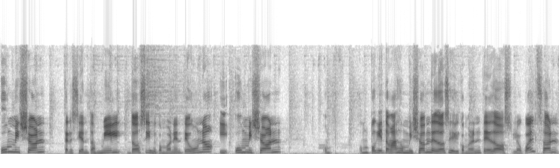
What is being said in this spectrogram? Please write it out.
1.300.000 dosis de componente 1 y un millón, un, un poquito más de un millón de dosis del componente 2, lo cual son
